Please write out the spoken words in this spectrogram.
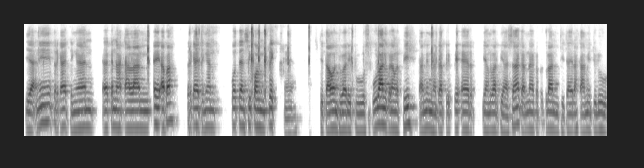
yakni terkait dengan eh, kenakalan eh apa terkait dengan potensi konflik. Ya. Di tahun 2010-an kurang lebih kami menghadapi PR yang luar biasa karena kebetulan di daerah kami dulu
